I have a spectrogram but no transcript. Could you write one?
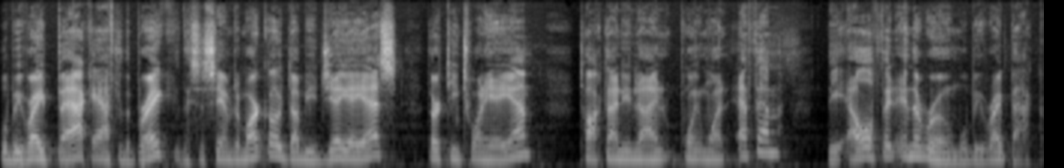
We'll be right back after the break. This is Sam DeMarco, WJAS, 1320 AM, Talk 99.1 FM, The Elephant in the Room. We'll be right back.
